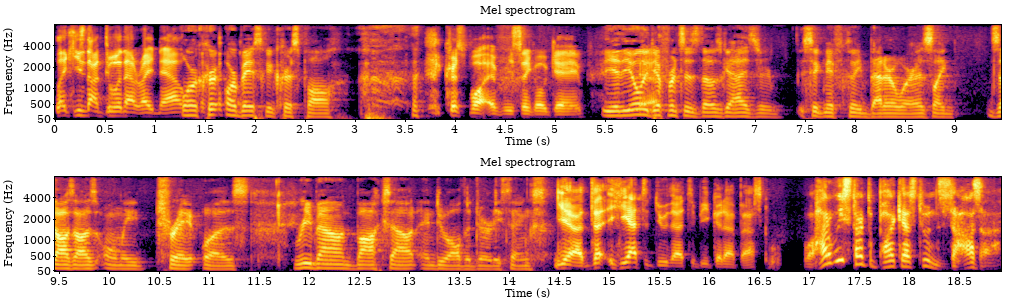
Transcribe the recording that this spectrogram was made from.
like, he's not doing that right now. or or basically Chris Paul. Chris Paul every single game. Yeah, the only Yeah. difference is those guys are significantly better, whereas like Zaza's only trait was rebound, box out, and do all the dirty things. Yeah, that, he had to do that to be good at basketball. Well, how do we start the podcast doing Zaza?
